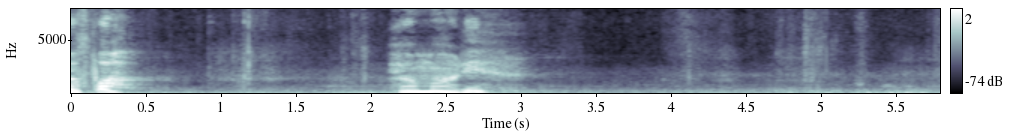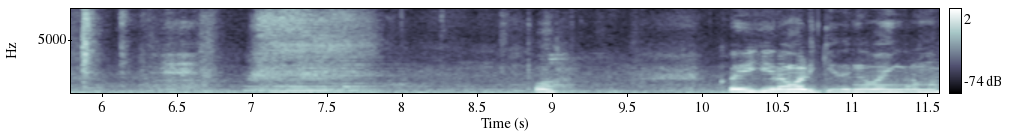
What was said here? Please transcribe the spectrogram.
ஏப்பா ஏம்மாடி போ கைகெல்லாம் வலிக்குதுங்க பயங்கரமா.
